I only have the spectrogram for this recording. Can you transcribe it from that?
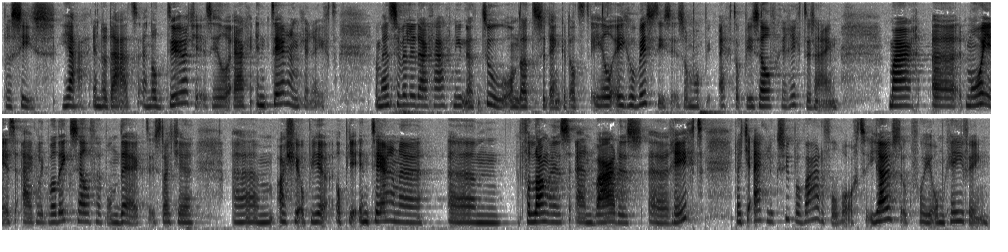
Precies, ja, inderdaad. En dat deurtje is heel erg intern gericht. En mensen willen daar graag niet naartoe, omdat ze denken dat het heel egoïstisch is om op, echt op jezelf gericht te zijn. Maar eh, het mooie is eigenlijk, wat ik zelf heb ontdekt, is dat je ehm, als je op je, op je interne ehm, verlangens en waardes eh, richt, dat je eigenlijk super waardevol wordt. Juist ook voor je omgeving.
